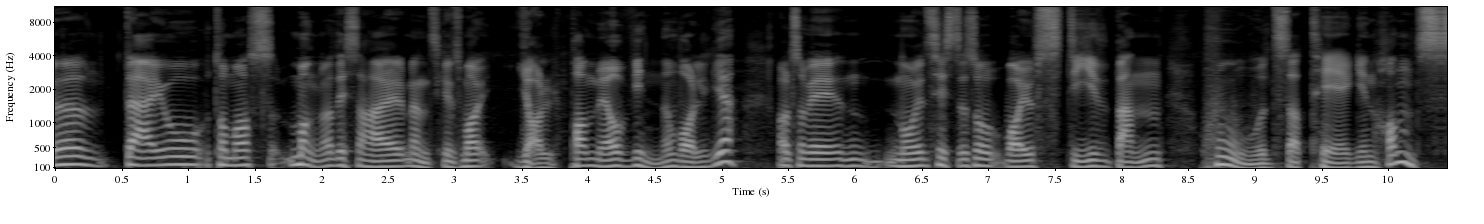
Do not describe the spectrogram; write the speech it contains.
Eh, det er jo, Thomas, mange av disse her menneskene som har hjalp han med å vinne valget. Altså vi, Nå i det siste så var jo Steve Bannon hovedstrategen hans.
